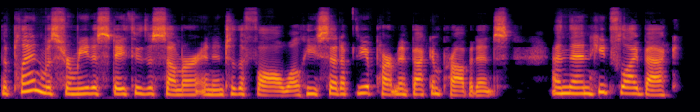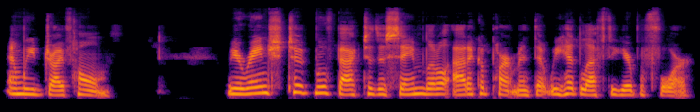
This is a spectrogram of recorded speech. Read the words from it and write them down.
The plan was for me to stay through the summer and into the fall while he set up the apartment back in Providence, and then he'd fly back and we'd drive home. We arranged to move back to the same little attic apartment that we had left the year before,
